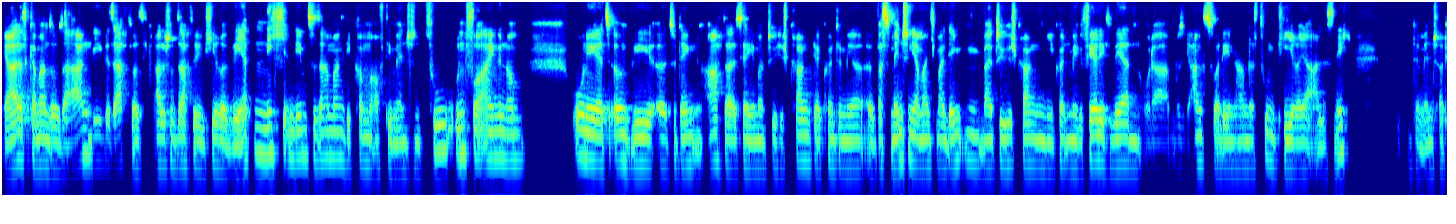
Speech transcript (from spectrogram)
Ja, das kann man so sagen. Wie gesagt, was ich gerade schon sagte, die Tiere werten nicht in dem Zusammenhang. Die kommen auf die Menschen zu, unvoreingenommen ohne jetzt irgendwie äh, zu denken, ach, da ist ja jemand psychisch krank, der könnte mir, äh, was Menschen ja manchmal denken bei psychisch Kranken, die könnten mir gefährlich werden oder muss ich Angst vor denen haben, das tun Tiere ja alles nicht. Der Mensch hat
